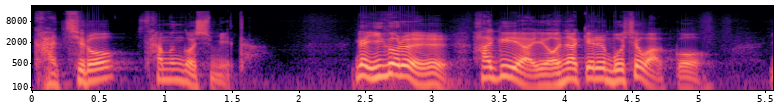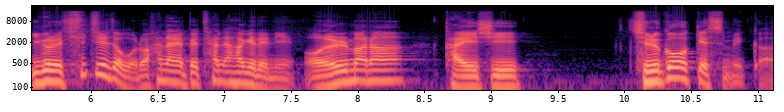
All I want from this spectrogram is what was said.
가치로 삼은 것입니다. 그러니까 이거를 하기 위하여 언약궤를 모셔왔고 이거를 실질적으로 하나님 앞에 찬양하게 되니 얼마나 다윗이 즐거웠겠습니까?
